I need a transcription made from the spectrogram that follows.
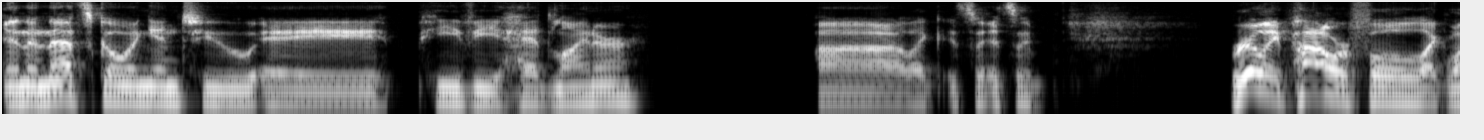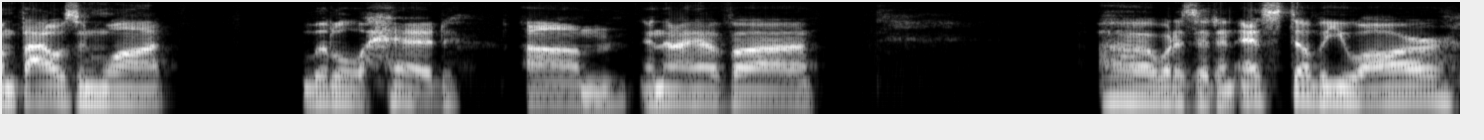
and then that's going into a PV headliner. Uh, like it's a, it's a really powerful, like 1,000 watt little head. Um, and then I have uh, uh, what is it? An SWR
